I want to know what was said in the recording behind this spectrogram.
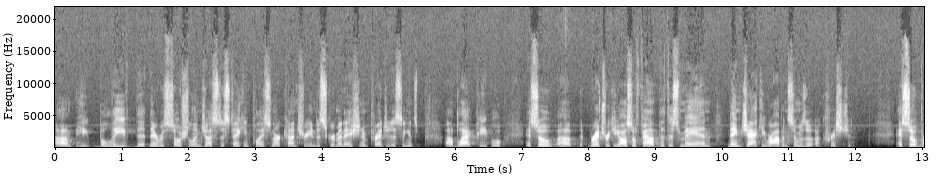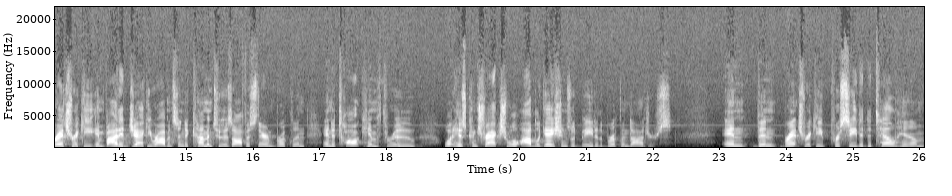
Um, he believed that there was social injustice taking place in our country and discrimination and prejudice against uh, black people. And so uh, Branch Rickey also found that this man named Jackie Robinson was a, a Christian. And so Branch Rickey invited Jackie Robinson to come into his office there in Brooklyn and to talk him through what his contractual obligations would be to the Brooklyn Dodgers. And then Branch Rickey proceeded to tell him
